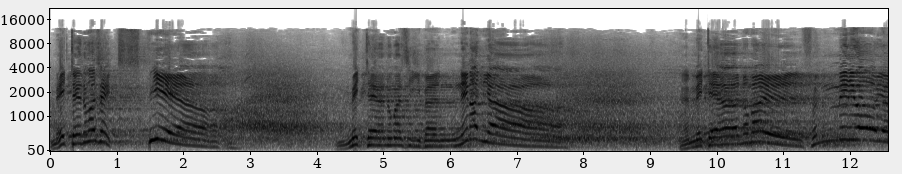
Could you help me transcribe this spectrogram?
Mit der Nummer 6, Pierre. Mit der Nummer 7, Nemanja. Mit der Nummer 11, Milioje.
